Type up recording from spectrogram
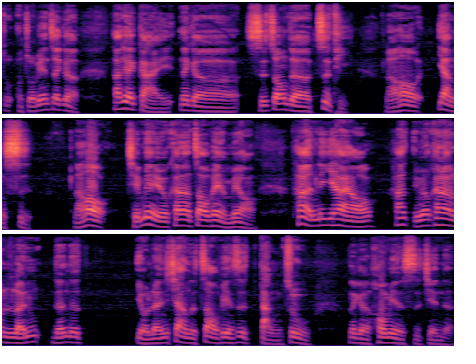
左左边这个，它可以改那个时钟的字体，然后样式，然后前面有看到照片有没有？它很厉害哦，它有没有看到人人的有人像的照片是挡住那个后面的时间的？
